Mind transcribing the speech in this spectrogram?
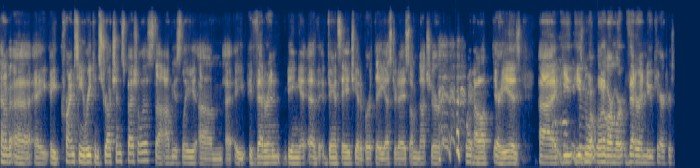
kind of a, a, a crime scene reconstruction specialist, uh, obviously um, a, a veteran being of advanced age. He had a birthday yesterday, so I'm not sure quite how up there he is. Uh, he, he's more, one of our more veteran new characters.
